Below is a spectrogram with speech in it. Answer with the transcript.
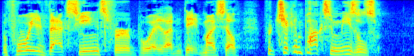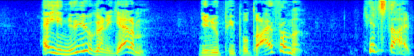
Before we had vaccines for, boy, I'm dating myself, for chickenpox and measles. Hey, you knew you were going to get them. You knew people died from them. Kids died.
